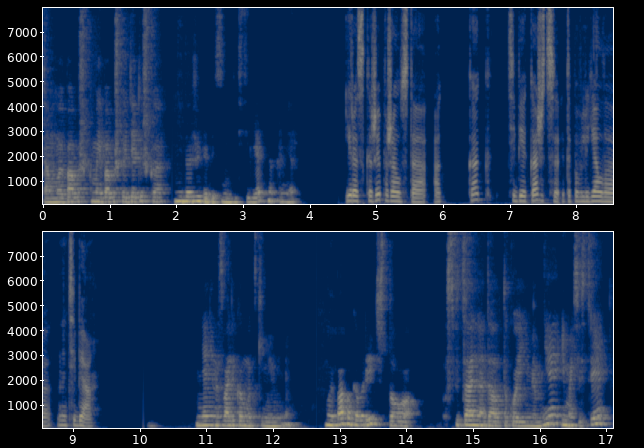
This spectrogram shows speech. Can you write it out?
Там моя бабушка, моя бабушка и дедушка не дожили до 70 лет, например. И расскажи, пожалуйста, а как тебе кажется, это повлияло на тебя? Меня не назвали калмыцким именем. Мой папа говорит, что специально дал такое имя мне и моей сестре,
